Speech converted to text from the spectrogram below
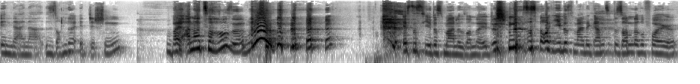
in einer Sonderedition bei Anna zu Hause. es ist jedes Mal eine Sonderedition. Es ist auch jedes Mal eine ganz besondere Folge.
